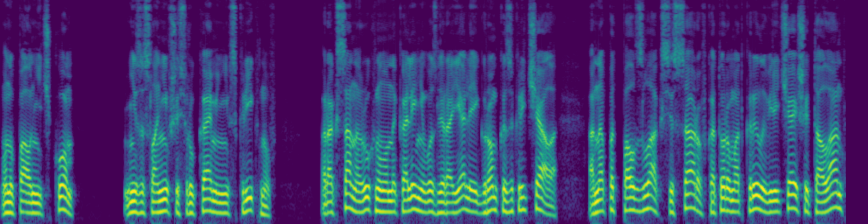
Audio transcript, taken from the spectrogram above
Он упал ничком, не заслонившись руками, не вскрикнув. Роксана рухнула на колени возле рояля и громко закричала. Она подползла к Сесару, в котором открыла величайший талант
